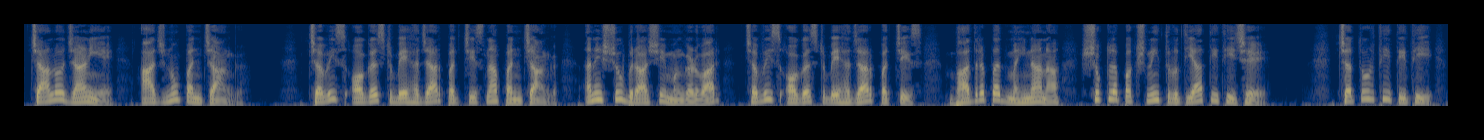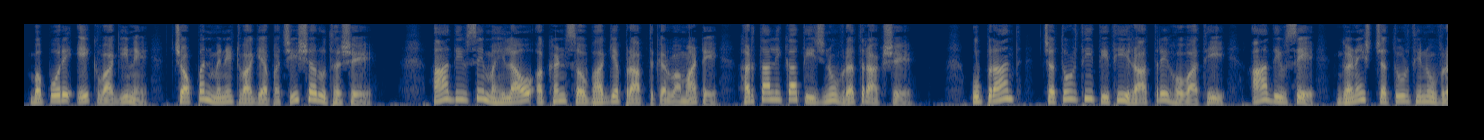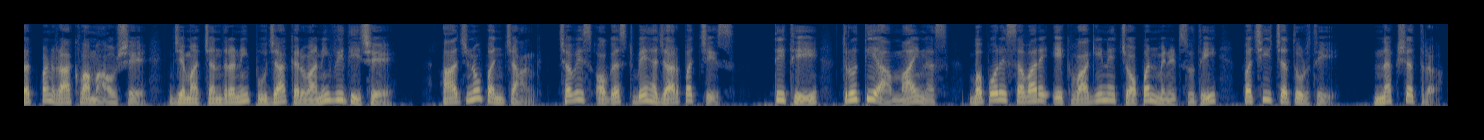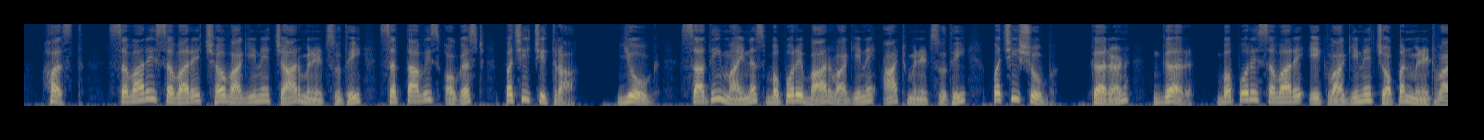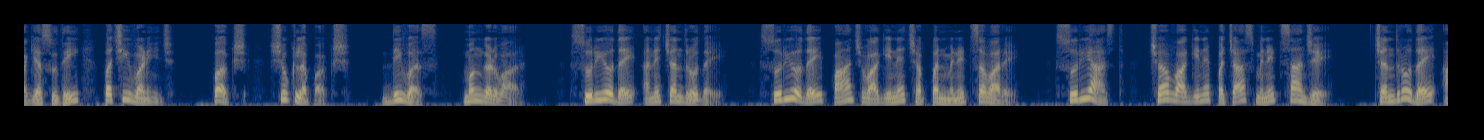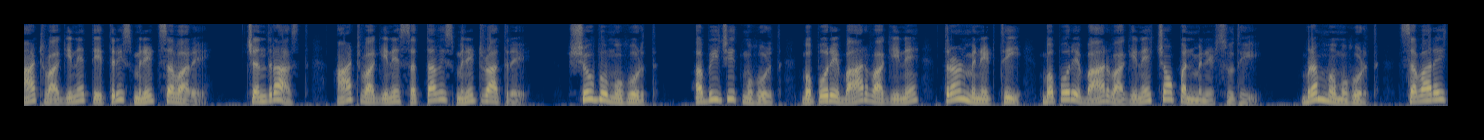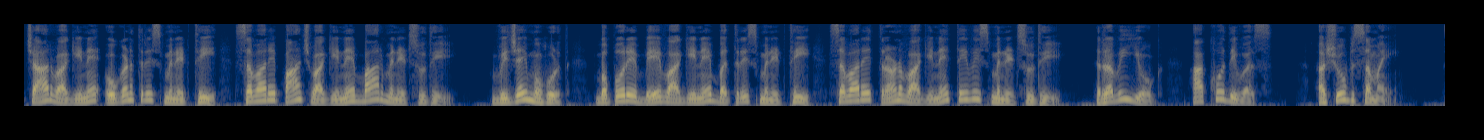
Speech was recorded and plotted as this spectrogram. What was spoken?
ચાલો જાણીએ આજનું પંચાંગ. છવ્વીસ ઓગસ્ટ બે હજાર પચીસના પંચાંગ અને શુભ રાશિ મંગળવાર, છવ્વીસ ઓગસ્ટ બે હજાર પચીસ, ભાદ્રપદ મહિનાના શુક્લ પક્ષની તૃતીયા તિથિ છે. ચતુર્થી તિથિ બપોરે એક વાગીને ચોપન મિનિટ વાગ્યા પછી શરૂ થશે. આ દિવસે મહિલાઓ અખંડ સૌભાગ્ય પ્રાપ્ત કરવા માટે હરતાલિકા તીજનું વ્રત રાખશે. ઉપરાંત, ચતુર્થી તિથિ રાત્રે હોવાથી આ દિવસે ગણેશ ચતુર્થીનું વ્રત પણ રાખવામાં આવશે, જેમાં ચંદ્રની પૂજા કરવાની વિધિ છે. આજનો પંચાંગ, છવ્વીસ ઓગસ્ટ બે હજાર પચીસ. તિથિ તૃતીયા માઇનસ બપોરે સવારે એક વાગીને ચોપન મિનિટ સુધી, પછી ચતુર્થી. નક્ષત્ર હસ્ત, સવારે સવારે છ વાગીને ચાર મિનિટ સુધી સત્તાવીસ ઓગસ્ટ, પછી ચિત્રા. યોગ, સાધી માઇનસ બપોરે બાર વાગીને આઠ મિનિટ સુધી, પછી શુભ. કરણ ગર બપોરે સવારે એક વાગીને ચોપન મિનિટ વાગ્યા સુધી, પછી વણિજ. પક્ષ, શુક્લ પક્ષ. દિવસ, મંગળવાર. સૂર્યોદય અને ચંદ્રોદય. સૂર્યોદય પાંચ વાગીને છપ્પન મિનિટ સવારે. સૂર્યાસ્ત, છ વાગીને પચાસ મિનિટ સાંજે. ચંદ્રોદય આઠ વાગીને તેત્રીસ મિનિટ સવારે. ચંદ્રાસ્ત આઠ વાગીને સત્તાવીસ મિનિટ રાત્રે. શુભ મુહૂર્ત. અભિજીત મુહૂર્ત. બપોરે બાર વાગીને ત્રણ મિનિટથી બપોરે બાર વાગીને ચોપન મિનિટ સુધી. બ્રહ્મ મુહૂર્ત. સવારે ચાર વાગીને ઓગણત્રીસ મિનિટથી સવારે પાંચ વાગીને બાર મિનિટ સુધી. વિજય મુહૂર્ત. બપોરે બે વાગીને બત્રીસ મિનિટથી સવારે ત્રણ વાગીને ત્રેવીસ મિનિટ સુધી. રવિ યોગ. આખો દિવસ. અશુભ સમય.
